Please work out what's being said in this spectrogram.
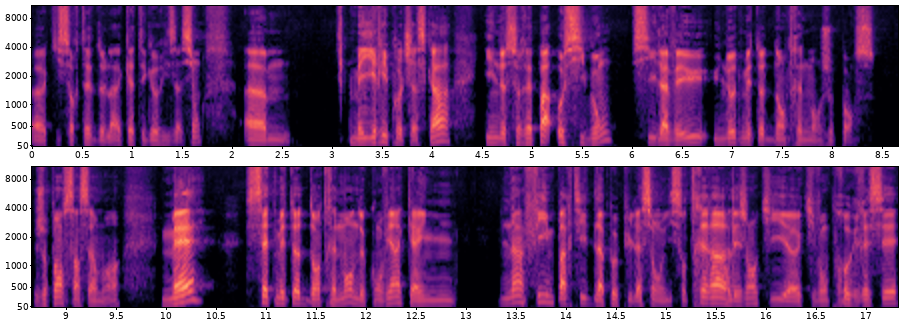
euh, qui sortaient de la catégorisation. mais Yiri Prochaska, il ne serait pas aussi bon s'il avait eu une autre méthode d'entraînement, je pense. Je pense sincèrement. Hein. Mais cette méthode d'entraînement ne convient qu'à une une infime partie de la population. Ils sont très rares les gens qui, euh, qui vont progresser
